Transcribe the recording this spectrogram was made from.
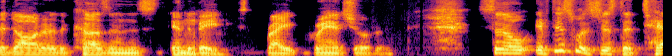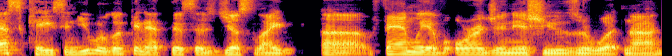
the daughter, the cousins, and the Mhm. babies, right? Grandchildren. So if this was just a test case and you were looking at this as just like uh, family of origin issues or whatnot,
